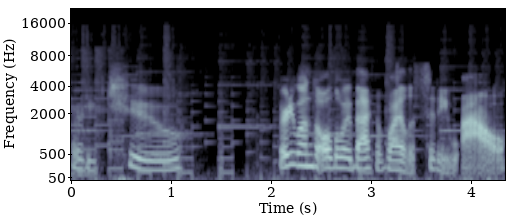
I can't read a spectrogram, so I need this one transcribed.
32. 31's all the way back at Violet City. Wow.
